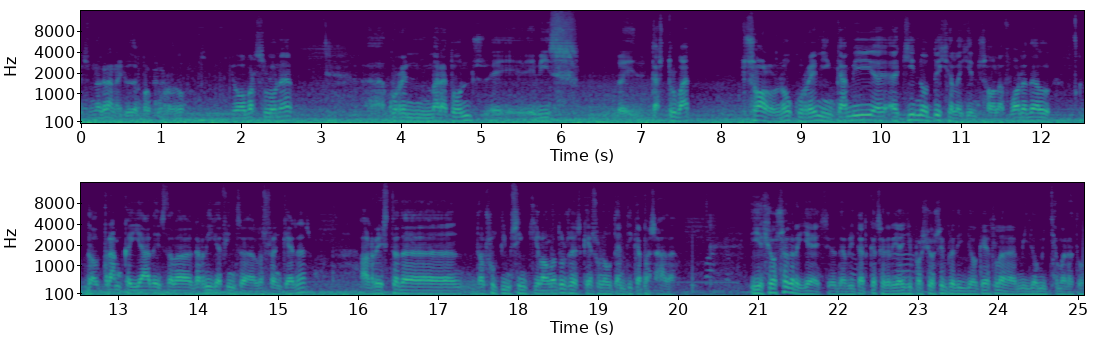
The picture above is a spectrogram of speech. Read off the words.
és una gran ajuda pel corredor. Jo a Barcelona, eh, corrent maratons, he, he vist, eh, t'has trobat sol, no?, corrent, i en canvi aquí no et deixa la gent sola, fora del, del tram que hi ha des de la Garriga fins a les Franqueses, el reste de, dels últims 5 quilòmetres és que és una autèntica passada. I això s'agraeix, de veritat que s'agraeix, i per això sempre dic jo que és la millor mitja marató.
